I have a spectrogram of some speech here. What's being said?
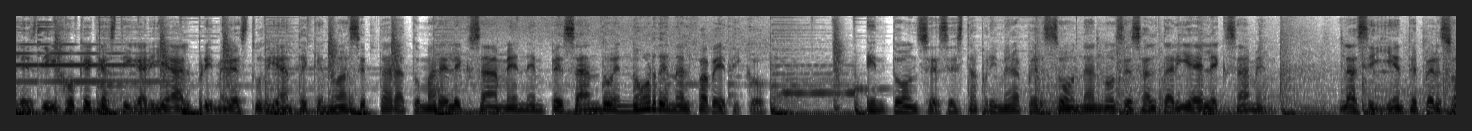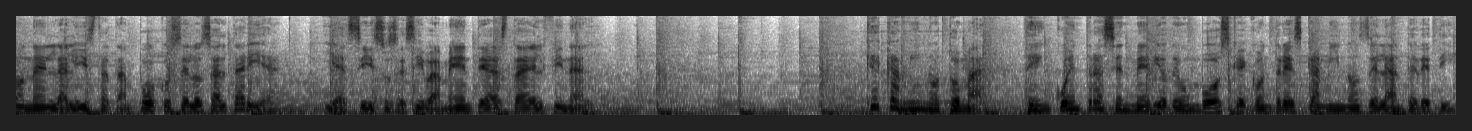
Les dijo que castigaría al primer estudiante que no aceptara tomar el examen empezando en orden alfabético. Entonces esta primera persona no se saltaría el examen. La siguiente persona en la lista tampoco se lo saltaría y así sucesivamente hasta el final. ¿Qué camino tomar? Te encuentras en medio de un bosque con tres caminos delante de ti.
